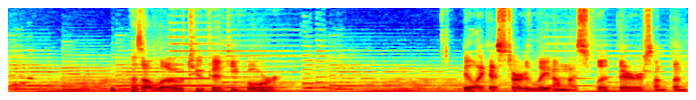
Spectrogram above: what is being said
That was a low 254. I feel like I started late on my split there or something.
